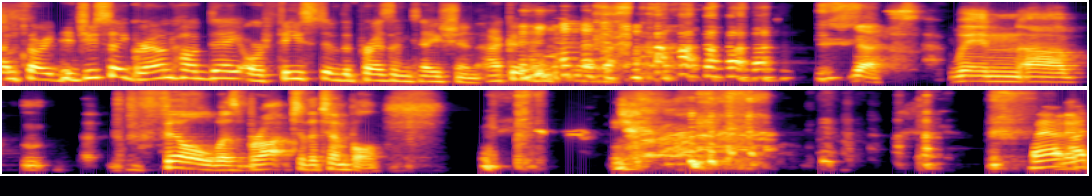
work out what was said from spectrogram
I'm sorry. Did you say Groundhog Day or Feast of the Presentation? I couldn't. yes, when uh, Phil was brought to the temple. Matt, I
